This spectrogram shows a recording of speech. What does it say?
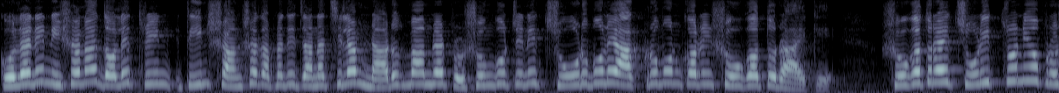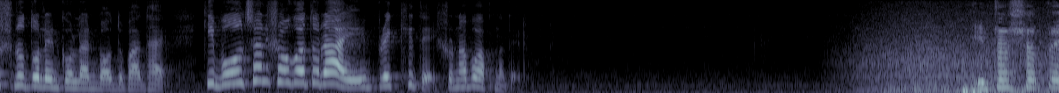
কল্যাণের নিশানায় দলের তিন তিন সাংসদ আপনাদের জানাচ্ছিলাম নারদ মামলার প্রসঙ্গ টেনে চোর বলে আক্রমণ করেন সৌগত রায়কে সৌগত রায়ের চরিত্র নিয়েও প্রশ্ন তোলেন কল্যাণ বন্দ্যোপাধ্যায় কি বলছেন সৌগত রায় এই প্রেক্ষিতে শোনাবো আপনাদের এটার সাথে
